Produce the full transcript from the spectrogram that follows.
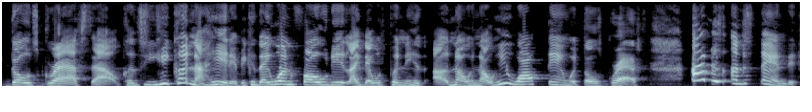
those graphs out because he, he could not hit it because they wasn't folded like they was putting in his. Uh, no, no, he walked in with those graphs. I just understand it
